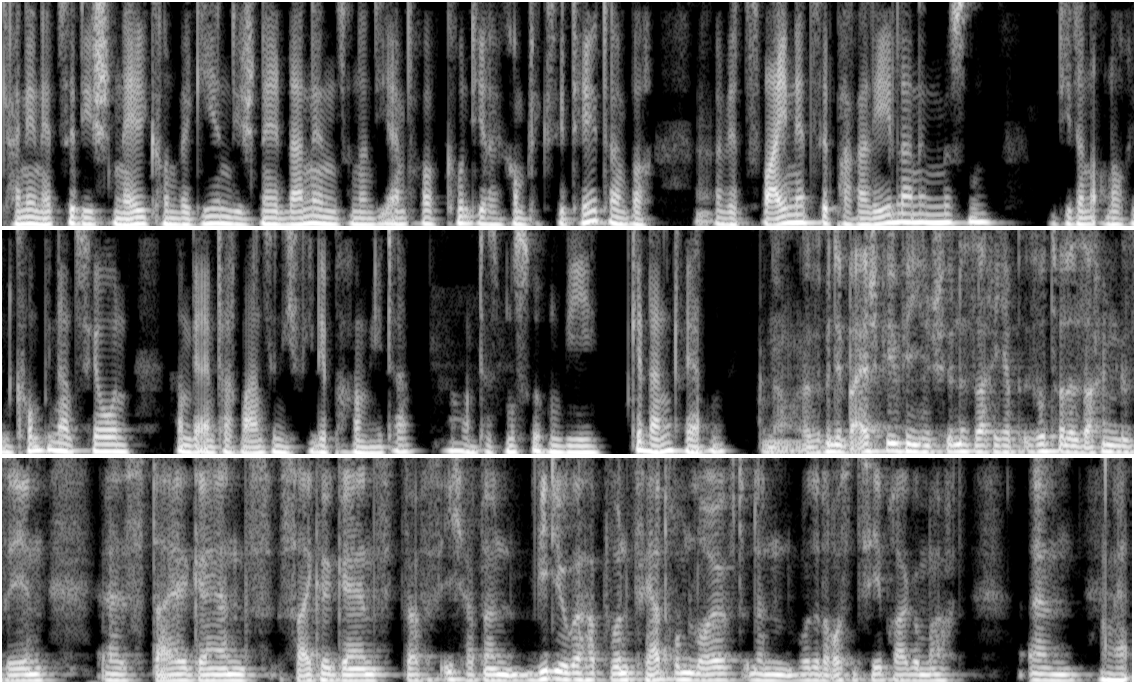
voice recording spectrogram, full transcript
keine Netze, die schnell konvergieren, die schnell lernen, sondern die einfach aufgrund ihrer Komplexität einfach, weil wir zwei Netze parallel lernen müssen, die dann auch noch in Kombination haben wir einfach wahnsinnig viele Parameter. Und das muss irgendwie gelernt werden. Genau, also mit den Beispielen finde ich eine schöne Sache. Ich habe so tolle Sachen gesehen, äh, Style Gans, Cycle Gans, was weiß ich, habe dann ein Video gehabt, wo ein Pferd rumläuft und dann wurde daraus ein Zebra gemacht. Ähm, ja.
